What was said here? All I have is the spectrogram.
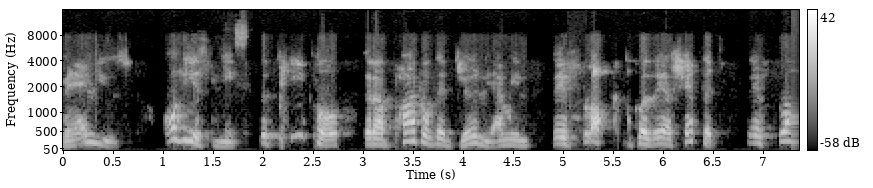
values, obviously the people that are part of that journey, I mean, they flock because they are shepherds. They flock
